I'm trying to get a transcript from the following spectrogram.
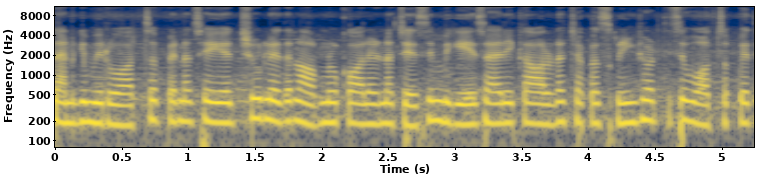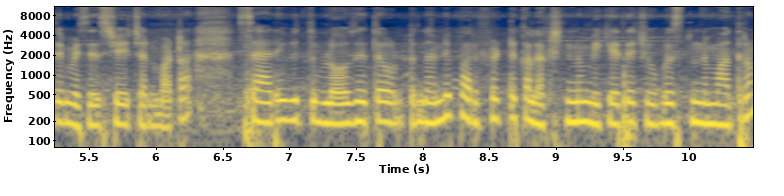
దానికి మీరు వాట్సాప్ అయినా చేయొచ్చు లేదా నార్మల్ కాల్ అయినా చేసి మీకు ఏ శారీ కావాలన్నా చక్కగా స్క్రీన్ షాట్ తీసి వాట్సాప్కి అయితే మెసేజ్ చేయొచ్చు అనమాట శారీ విత్ బ్లౌజ్ అయితే ఉంటుందండి. పర్ఫెక్ట్ కలెక్షన్ మీకైతే చూపిస్తుంది మాత్రం.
